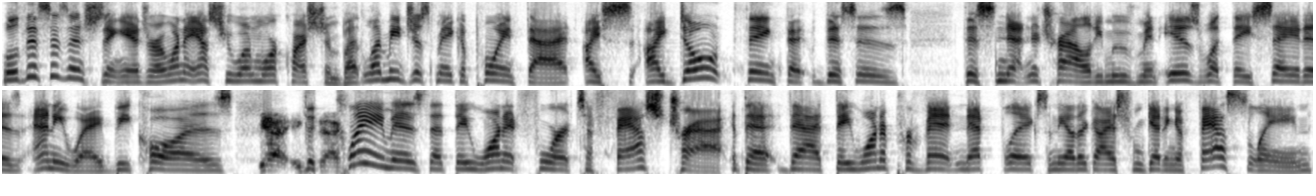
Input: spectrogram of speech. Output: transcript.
Well, this is interesting, Andrew. I want to ask you one more question, but let me just make a point that I, I don't think that this is this net neutrality movement is what they say it is anyway because yeah, exactly. the claim is that they want it for it to fast track that that they want to prevent Netflix and the other guys from getting a fast lane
